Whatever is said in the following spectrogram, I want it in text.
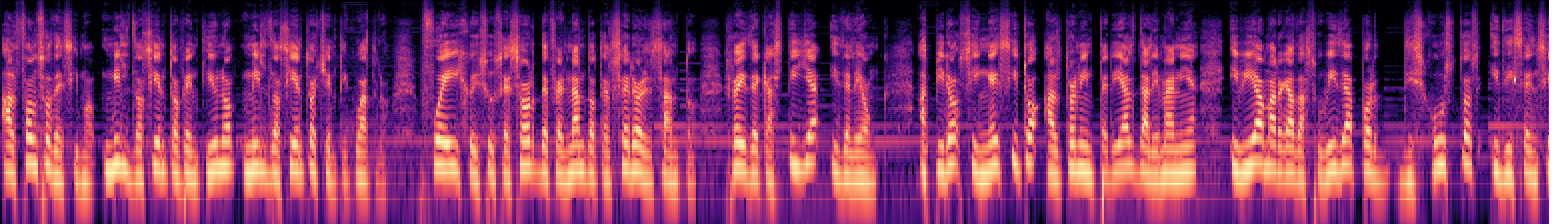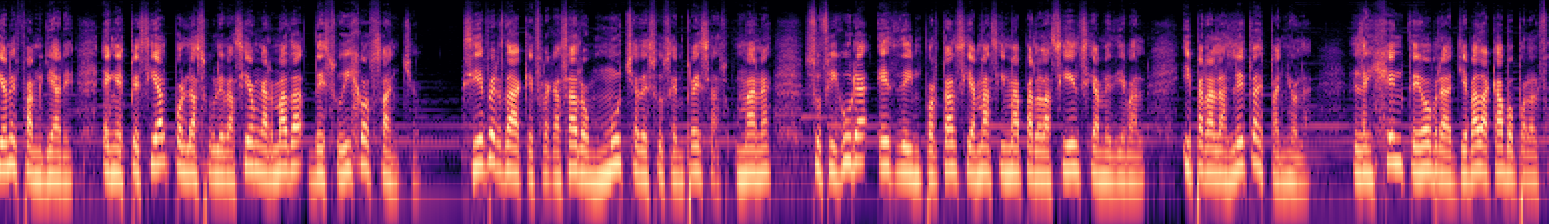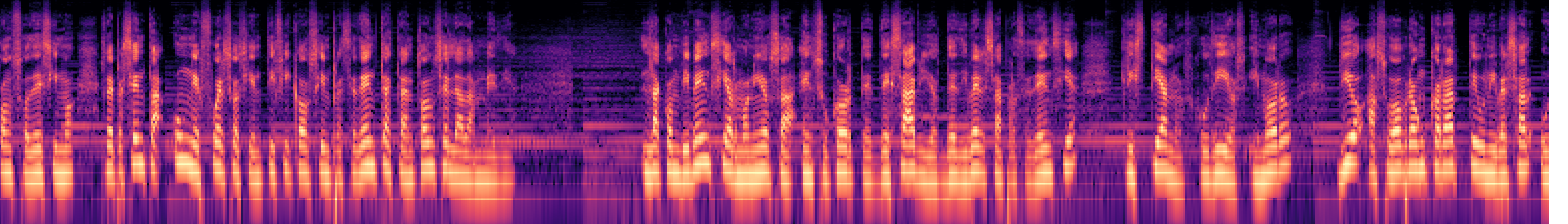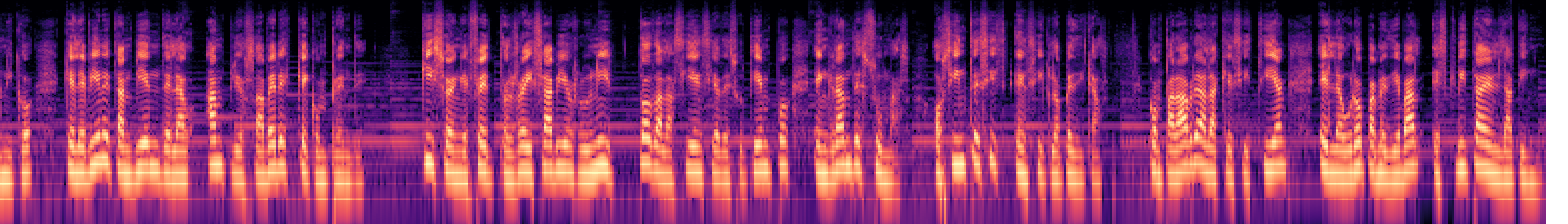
Alfonso X, 1221-1284, fue hijo y sucesor de Fernando III el Santo, rey de Castilla y de León. Aspiró sin éxito al trono imperial de Alemania y vio amargada su vida por disgustos y disensiones familiares, en especial por la sublevación armada de su hijo Sancho. Si es verdad que fracasaron muchas de sus empresas humanas, su figura es de importancia máxima para la ciencia medieval y para las letras españolas la ingente obra llevada a cabo por Alfonso X representa un esfuerzo científico sin precedente hasta entonces en la Edad Media. La convivencia armoniosa en su corte de sabios de diversa procedencia, cristianos, judíos y moros, dio a su obra un carácter universal único que le viene también de los amplios saberes que comprende. Quiso en efecto el rey sabio reunir toda la ciencia de su tiempo en grandes sumas o síntesis enciclopédicas, comparables a las que existían en la Europa medieval escrita en latín.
